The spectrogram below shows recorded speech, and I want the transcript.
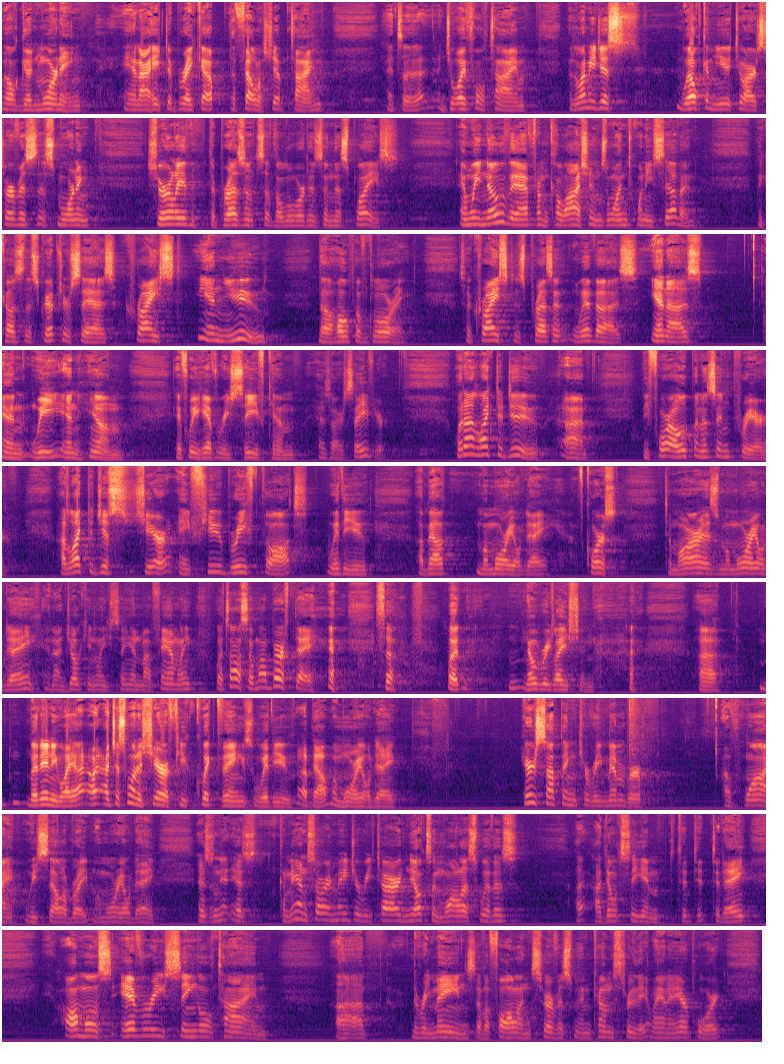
Well, good morning, and I hate to break up the fellowship time. It's a joyful time. But let me just welcome you to our service this morning. Surely the presence of the Lord is in this place. And we know that from Colossians 1:27 because the scripture says, "Christ in you, the hope of glory." So Christ is present with us, in us, and we in him if we have received him as our Savior. What I'd like to do uh, before I open us in prayer, I'd like to just share a few brief thoughts with you about Memorial Day. Of course, tomorrow is Memorial Day, and I jokingly say in my family, well, it's also my birthday. so, but no relation. uh, but anyway, I, I just want to share a few quick things with you about Memorial Day. Here's something to remember of why we celebrate Memorial Day. As, as Command Sergeant Major retired Nelson Wallace with us, I, I don't see him t- t- today. Almost every single time uh, the remains of a fallen serviceman comes through the Atlanta airport,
